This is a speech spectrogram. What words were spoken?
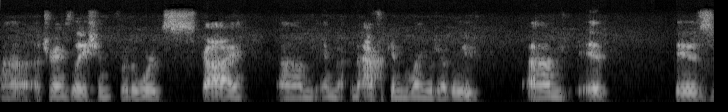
uh, a translation for the word sky um, in an African language, I believe. Um, it is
